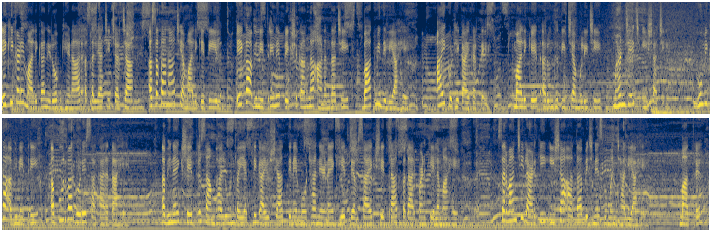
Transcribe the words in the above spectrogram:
एकीकडे मालिका निरोप घेणार असल्याची चर्चा असतानाच या मालिकेतील एका अभिनेत्रीने प्रेक्षकांना आनंदाची बातमी दिली आहे. आई कुठे काय करते? मालिकेत अरुंधतीच्या मुलीची म्हणजेच ईशाची. भूमिका अभिनेत्री अपूर्वा गोरे साकारत आहे. अभिनय क्षेत्र सांभाळून वैयक्तिक आयुष्यात तिने मोठा निर्णय घेत व्यवसाय क्षेत्रात पदार्पण केलं आहे. सर्वांची लाडकी ईशा आता बिझनेस वुमन झाली आहे. मात्र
